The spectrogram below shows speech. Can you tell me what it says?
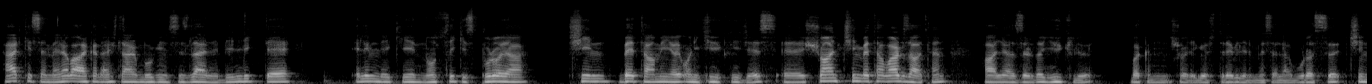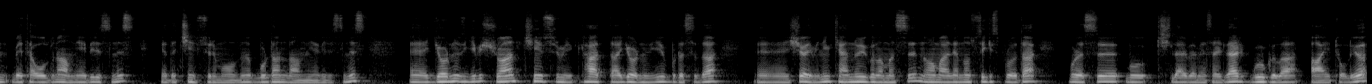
Herkese merhaba arkadaşlar. Bugün sizlerle birlikte elimdeki Note 8 Pro'ya Çin Beta MIUI 12 yükleyeceğiz. Ee, şu an Çin Beta var zaten. Hali hazırda yüklü. Bakın şöyle gösterebilirim. Mesela burası Çin Beta olduğunu anlayabilirsiniz. Ya da Çin sürümü olduğunu buradan da anlayabilirsiniz. Ee, gördüğünüz gibi şu an Çin sürümü yüklü. Hatta gördüğünüz gibi burası da e, Xiaomi'nin kendi uygulaması. Normalde Note 8 Pro'da burası bu kişiler ve mesajlar Google'a ait oluyor.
